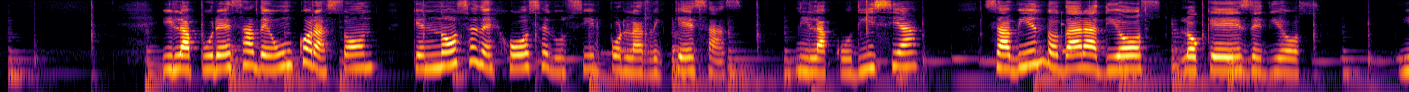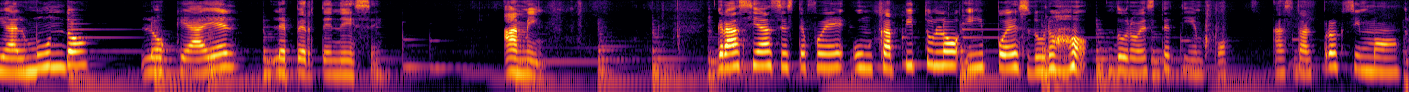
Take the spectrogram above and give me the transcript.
Y la pureza de un corazón que no se dejó seducir por las riquezas ni la codicia, sabiendo dar a Dios lo que es de Dios y al mundo lo que a Él le pertenece. Amén. Gracias, este fue un capítulo y pues duró, duró este tiempo. Hasta el próximo.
